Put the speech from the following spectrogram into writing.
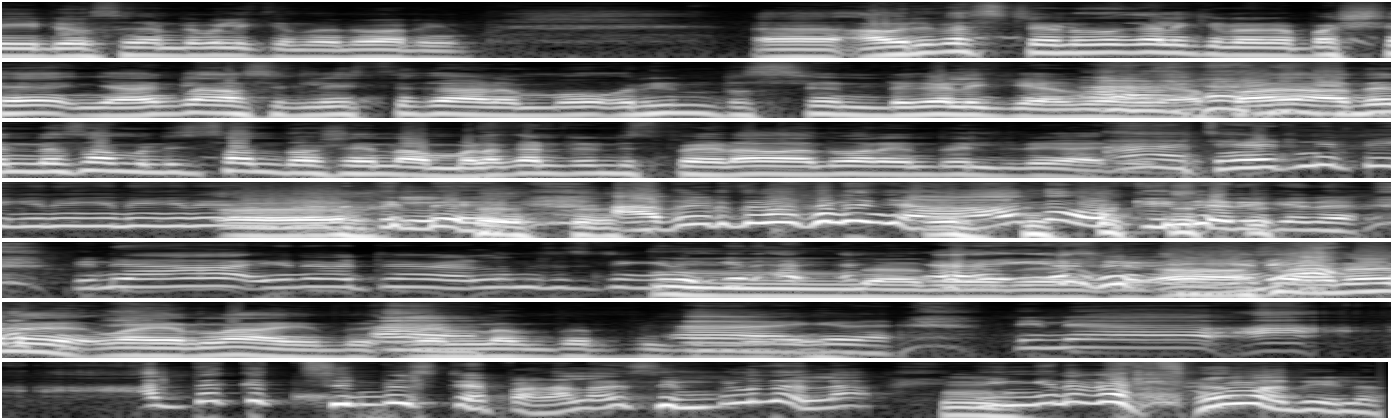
വീഡിയോസ് കണ്ട് വിളിക്കുന്നവർ പറയും ആ, അവർ വെസ്റ്റേൺ ഒന്നും കളിക്കണമല്ലോ പക്ഷെ ഞാൻ ക്ലാസിക്കൽ ക്ലാസിക്കലിസ്റ്റ് കാണുമ്പോൾ ഒരു ഇൻട്രസ്റ്റ് ഉണ്ട് കളിക്കാൻ അപ്പൊ അതെന്നെ സംബന്ധിച്ച് സന്തോഷം. നമ്മളെ കണ്ടിട്ട് ഇൻസ്പയർഡ് ആവാന്ന് പറയുന്നത് വലിയൊരു കാര്യം ചേട്ടൻ ഇപ്പൊ ഇങ്ങനെ ഇങ്ങനെ ഇങ്ങനെ എടുത്തില്ലേ അതെടുത്ത് ഞാൻ നോക്കി ശരിക്കും പിന്നെ ആ ഇങ്ങനെ മറ്റേ വെള്ളം സാധനമാണ് വെള്ളം പിന്നെ അതൊക്കെ സിമ്പിൾ സ്റ്റെപ്പാണ് അല്ലാതെ സിമ്പിൾ എന്നല്ല ഇങ്ങനെ വെച്ചാൽ മതിയല്ലോ.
